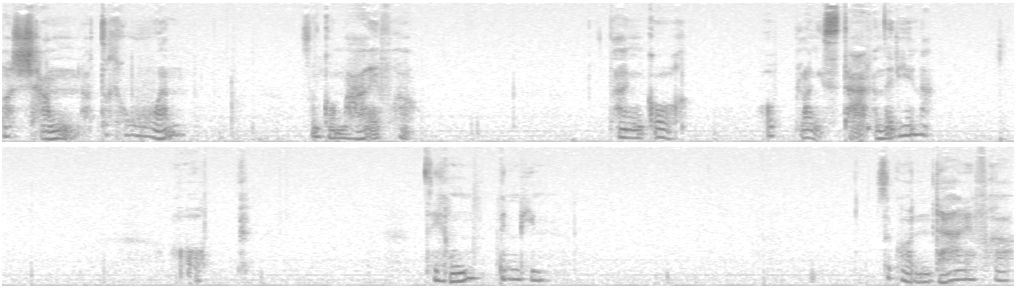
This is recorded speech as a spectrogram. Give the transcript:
Bare kjenn at roen som kommer herifra, den går opp langs tærne dine. Og opp til rumpen din. Så går den derifra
